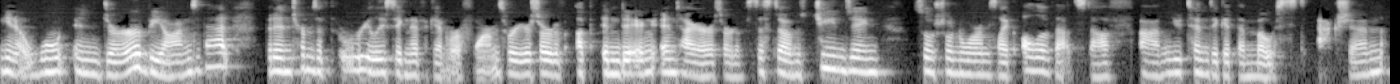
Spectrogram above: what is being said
you know, won't endure beyond that. But in terms of really significant reforms where you're sort of upending entire sort of systems, changing social norms, like all of that stuff, um, you tend to get the most action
